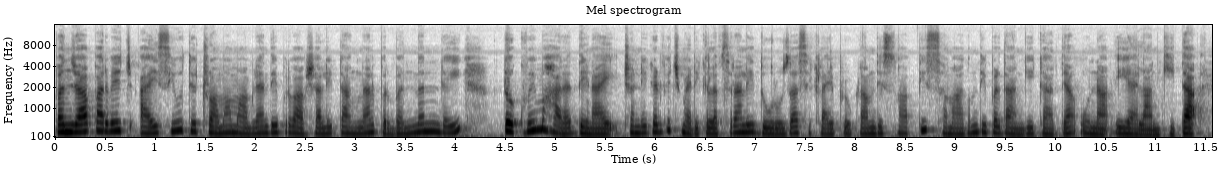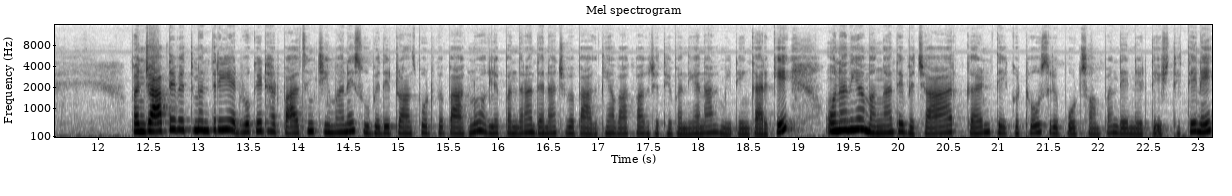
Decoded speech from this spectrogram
ਪੰਜਾਬ ਭਰ ਵਿੱਚ ਆਈਸੀਯੂ ਤੇ ਟਰਾਮਾ ਮਾਮਲਿਆਂ ਦੇ ਪ੍ਰਭਾਵਸ਼ਾਲੀ ਢੰਗ ਨਾਲ ਪ੍ਰਬੰਧਨ ਲਈ ਢੁਕਵੀਂ ਮਹਾਰਤ ਦੇਣਾ ਹੈ। ਚੰਡੀਗੜ੍ਹ ਵਿੱਚ ਮੈਡੀਕਲ ਅਫਸਰਾਂ ਲਈ ਦੋ ਰੋਜ਼ਾ ਸਿਖਲਾਈ ਪ੍ਰੋਗਰਾਮ ਦੇ ਸਮਾਪਤੀ ਸਮਾਗਮ ਦੀ ਪ੍ਰਧਾਨਗੀ ਕਰਦਿਆਂ ਉਨ੍ਹਾਂ ਇਹ ਐਲਾਨ ਕੀਤਾ। ਪੰਜਾਬ ਦੇ ਵਿੱਤ ਮੰਤਰੀ ਐਡਵੋਕੇਟ ਹਰਪਾਲ ਸਿੰਘ ਚੀਮਾ ਨੇ ਸੂਬੇ ਦੇ ਟਰਾਂਸਪੋਰਟ ਵਿਭਾਗ ਨੂੰ ਅਗਲੇ 15 ਦਿਨਾਂ 'ਚ ਵਿਭਾਗ ਦੀਆਂ ਵੱਖ-ਵੱਖ ਜਥੇਬੰਦੀਆਂ ਨਾਲ ਮੀਟਿੰਗ ਕਰਕੇ ਉਹਨਾਂ ਦੀਆਂ ਮੰਗਾਂ ਤੇ ਵਿਚਾਰ ਕਰਨ ਤੇ ਇੱਕ ਠੋਸ ਰਿਪੋਰਟ ਸੌਂਪਣ ਦੇ ਨਿਰਦੇਸ਼ ਦਿੱਤੇ ਨੇ।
